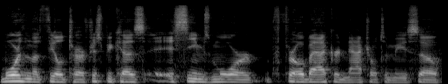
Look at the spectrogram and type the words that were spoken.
more than the field turf just because it seems more throwback or natural to me. So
